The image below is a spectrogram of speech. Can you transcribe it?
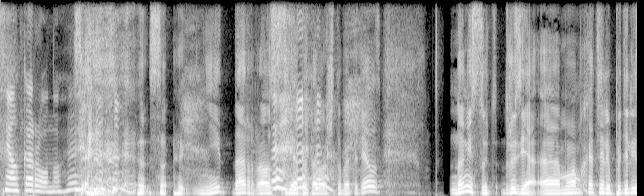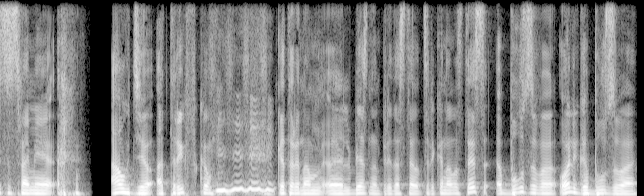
Снял корону. Не дорос я до того, чтобы это делать. Но не суть. Друзья, э, мы вам хотели поделиться с вами аудиоотрывком, который нам э, любезно предоставил телеканал СТС. Бузова, Ольга Бузова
